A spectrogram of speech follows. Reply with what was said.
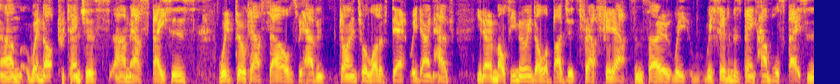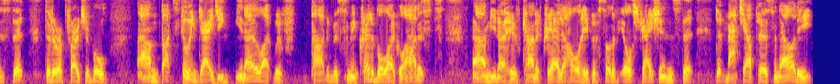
Um, we're not pretentious. Um, our spaces we've built ourselves. We haven't gone into a lot of debt. We don't have you know multi-million dollar budgets for our fit outs, and so we we see them as being humble spaces that that are approachable, but still engaging. You know, like we've partnered with some incredible local artists, um, you know, who've kind of created a whole heap of sort of illustrations that that match our personality.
